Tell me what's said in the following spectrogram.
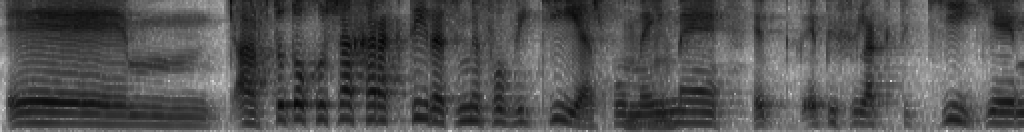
Ε, μ, αυτό το έχω σαν χαρακτήρας, είμαι φοβική ας πούμε, είμαι ε, επιφυλακτική και μ,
